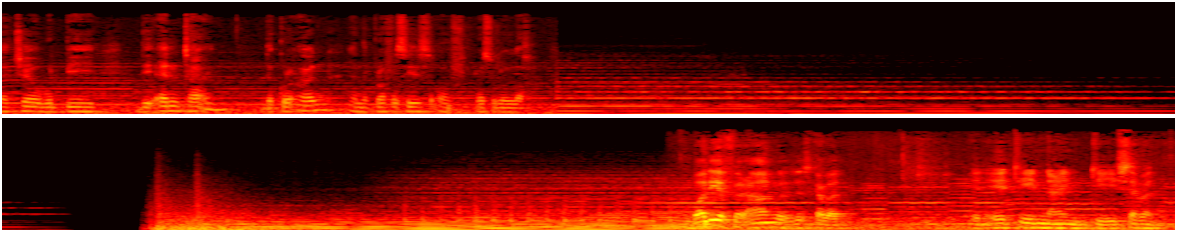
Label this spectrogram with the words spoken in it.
lecture would be the end time, the Quran, and the prophecies of Rasulullah. body of Quran was discovered in 1897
